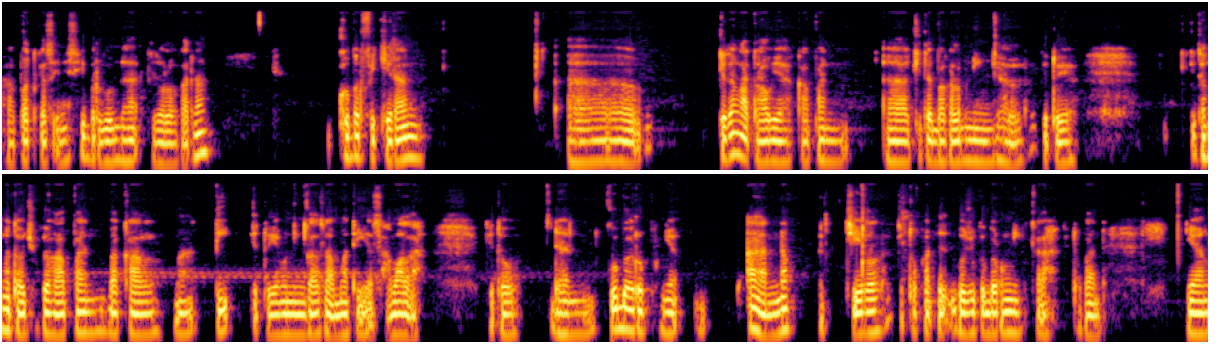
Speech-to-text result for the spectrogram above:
eh, podcast ini sih berguna gitu loh karena gue berpikiran eh, kita nggak tahu ya kapan eh, kita bakal meninggal gitu ya. Kita nggak tahu juga kapan bakal mati gitu ya meninggal sama mati sama lah gitu. Dan gue baru punya anak kecil gitu kan gue juga baru nikah gitu kan. Yang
